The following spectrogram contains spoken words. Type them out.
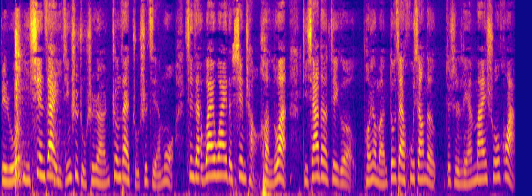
比如你现在已经是主持人，正在主持节目，现在 YY 的现场很乱，底下的这个朋友们都在互相的。就是连麦说话，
